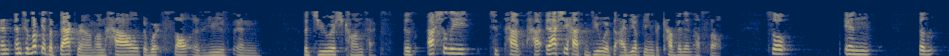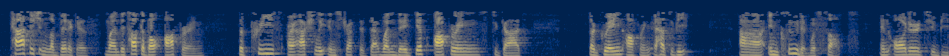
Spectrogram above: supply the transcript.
And, and to look at the background on how the word salt is used in the Jewish context is actually to have, it actually has to do with the idea of being the covenant of salt. So in the passage in Leviticus, when they talk about offering, the priests are actually instructed that when they give offerings to God, the grain offering, it has to be uh, included with salt in order to be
